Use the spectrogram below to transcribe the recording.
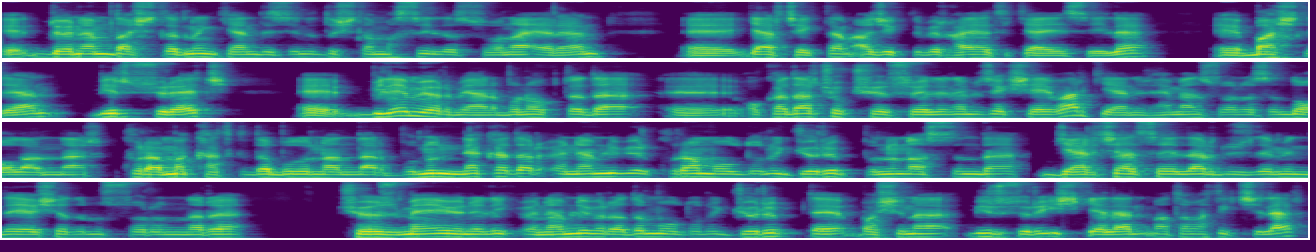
e, dönemdaşlarının kendisini dışlamasıyla sona eren e, gerçekten acıklı bir hayat hikayesiyle e, başlayan bir süreç. E, bilemiyorum yani bu noktada e, o kadar çok şey söylenebilecek şey var ki yani hemen sonrasında olanlar, kurama katkıda bulunanlar bunun ne kadar önemli bir kuram olduğunu görüp bunun aslında gerçel sayılar düzleminde yaşadığımız sorunları çözmeye yönelik önemli bir adım olduğunu görüp de başına bir sürü iş gelen matematikçiler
